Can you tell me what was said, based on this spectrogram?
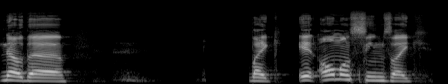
no, the like it almost seems like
